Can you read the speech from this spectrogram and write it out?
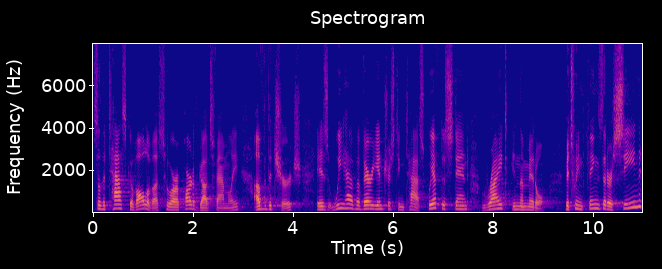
So, the task of all of us who are a part of God's family, of the church, is we have a very interesting task. We have to stand right in the middle between things that are seen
